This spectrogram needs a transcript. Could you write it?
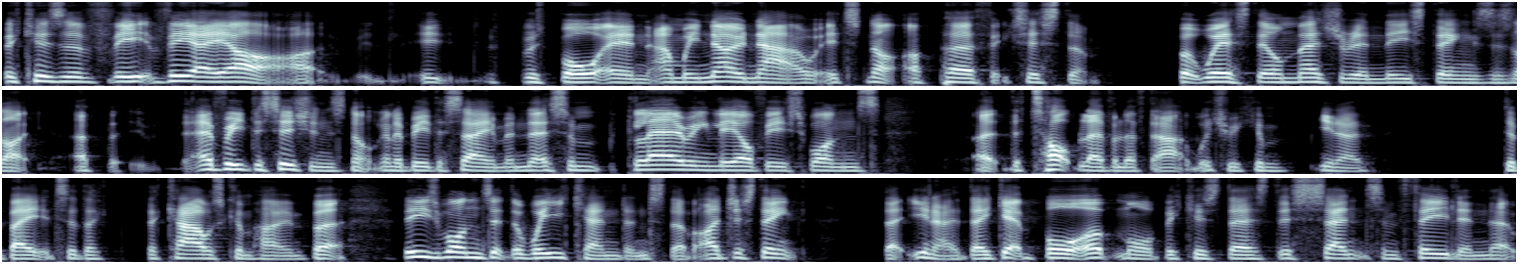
because of VAR? It was brought in, and we know now it's not a perfect system. But we're still measuring these things as like a, every decision's not going to be the same, and there's some glaringly obvious ones at the top level of that, which we can you know debate to the the cows come home. But these ones at the weekend and stuff, I just think that you know they get bought up more because there's this sense and feeling that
